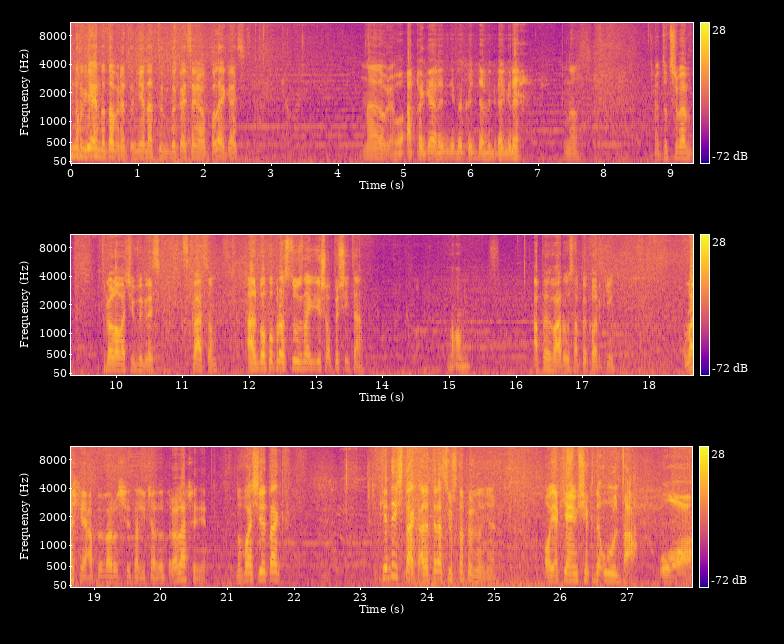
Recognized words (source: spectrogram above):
No wiem, no dobra, to nie na tym do końca miało polegać. No dobra, Bo AP Garen nie do końca wygra grę. no. No to trzeba trollować i wygrać z, klasą. Albo po prostu znajdziesz OP shita. No. AP Varus, AP Korki. Właśnie AP Varus się zalicza do trolla czy nie? No właśnie tak... Kiedyś tak, ale teraz już na pewno nie. O, jak ja im sieknę ulta! O!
